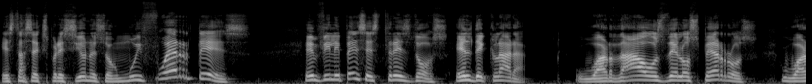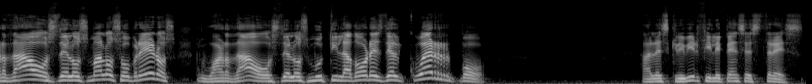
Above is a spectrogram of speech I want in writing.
Estas expresiones son muy fuertes. En Filipenses 3.2, él declara, guardaos de los perros, guardaos de los malos obreros, guardaos de los mutiladores del cuerpo. Al escribir Filipenses 3,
